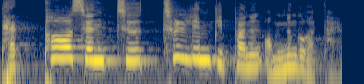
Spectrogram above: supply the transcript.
100% 틀린 비판은 없는 것 같아요.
